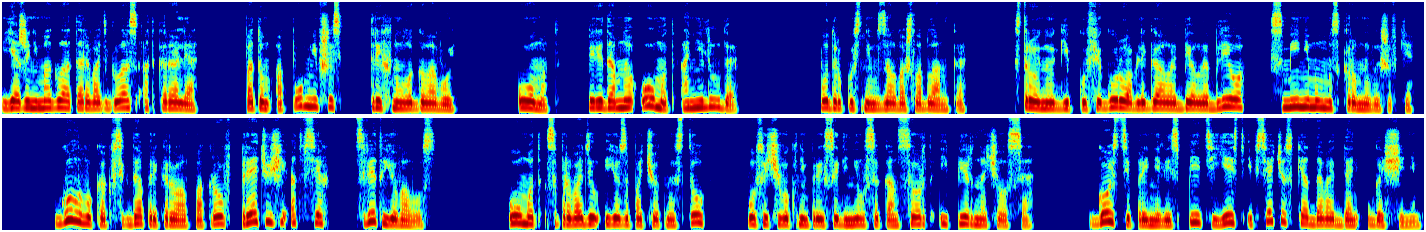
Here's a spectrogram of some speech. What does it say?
Я же не могла оторвать глаз от короля. Потом, опомнившись, тряхнула головой. Омут. Передо мной омут, а не Люда. Под руку с ним в зал вошла Бланка. Стройную гибкую фигуру облегала белое блео с минимумом скромной вышивки. Голову, как всегда, прикрывал покров, прячущий от всех цвет ее волос. Омут сопроводил ее за почетный стол, после чего к ним присоединился консорт, и пир начался. Гости принялись пить, есть и всячески отдавать дань угощениям.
